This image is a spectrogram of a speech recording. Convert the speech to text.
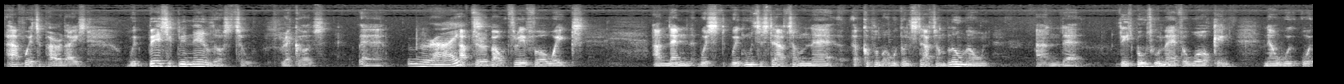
"Halfway to Paradise." We basically nailed those two records. Uh, right. After about three or four weeks, and then we're, we're going to start on uh, a couple. Of, we're going to start on Blue Moon, and uh, these boots were made for walking. Now we, we,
